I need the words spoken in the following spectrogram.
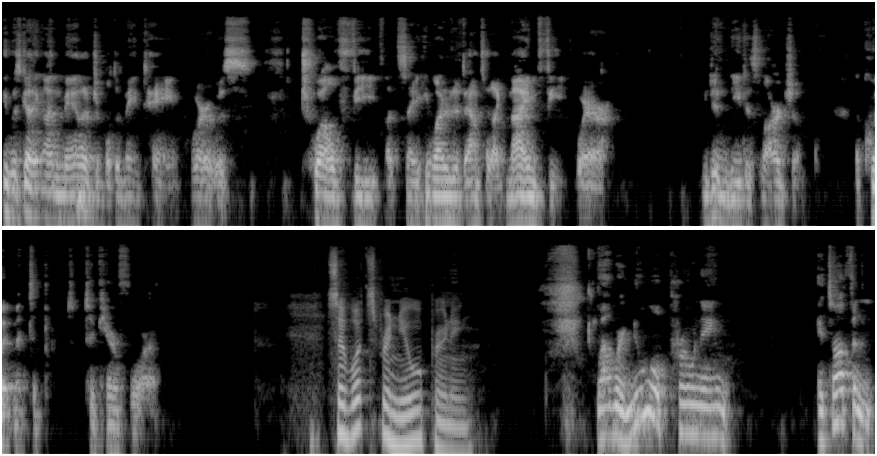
It was getting unmanageable to maintain, where it was 12 feet, let's say. He wanted it down to like nine feet, where you didn't need as large of equipment to, to care for it. So, what's renewal pruning? Well, renewal pruning, it's often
